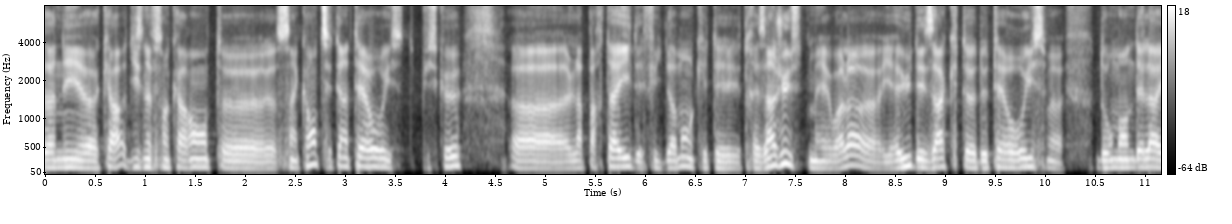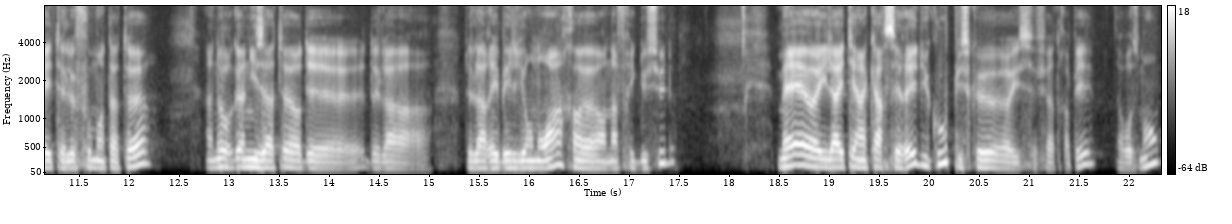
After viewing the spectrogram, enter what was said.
années 1940-50, euh, c'était un terroriste, puisque euh, l'apartheid, évidemment, qui était très injuste, mais voilà, il y a eu des actes de terrorisme dont Mandela était le fomentateur, un organisateur de la rébellion noire en Afrique du Sud. Mais il a été incarcéré, du coup, puisqu'il s'est fait attraper, heureusement.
